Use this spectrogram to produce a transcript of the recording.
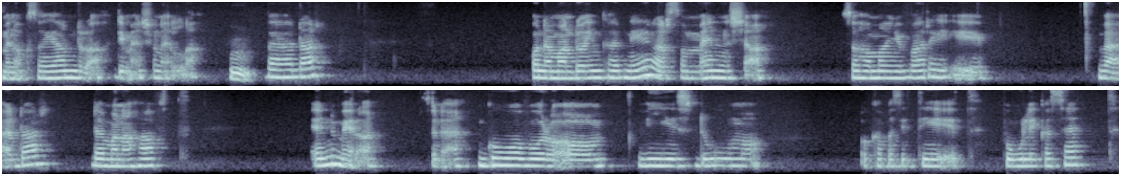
men också i andra dimensionella Mm. världar. Och när man då inkarnerar som människa så har man ju varit i världar där man har haft ännu mera sådär gåvor och visdom och, och kapacitet på olika sätt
